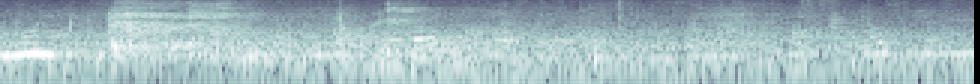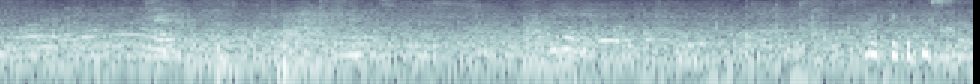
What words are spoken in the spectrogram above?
Monica. I think it's this side.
